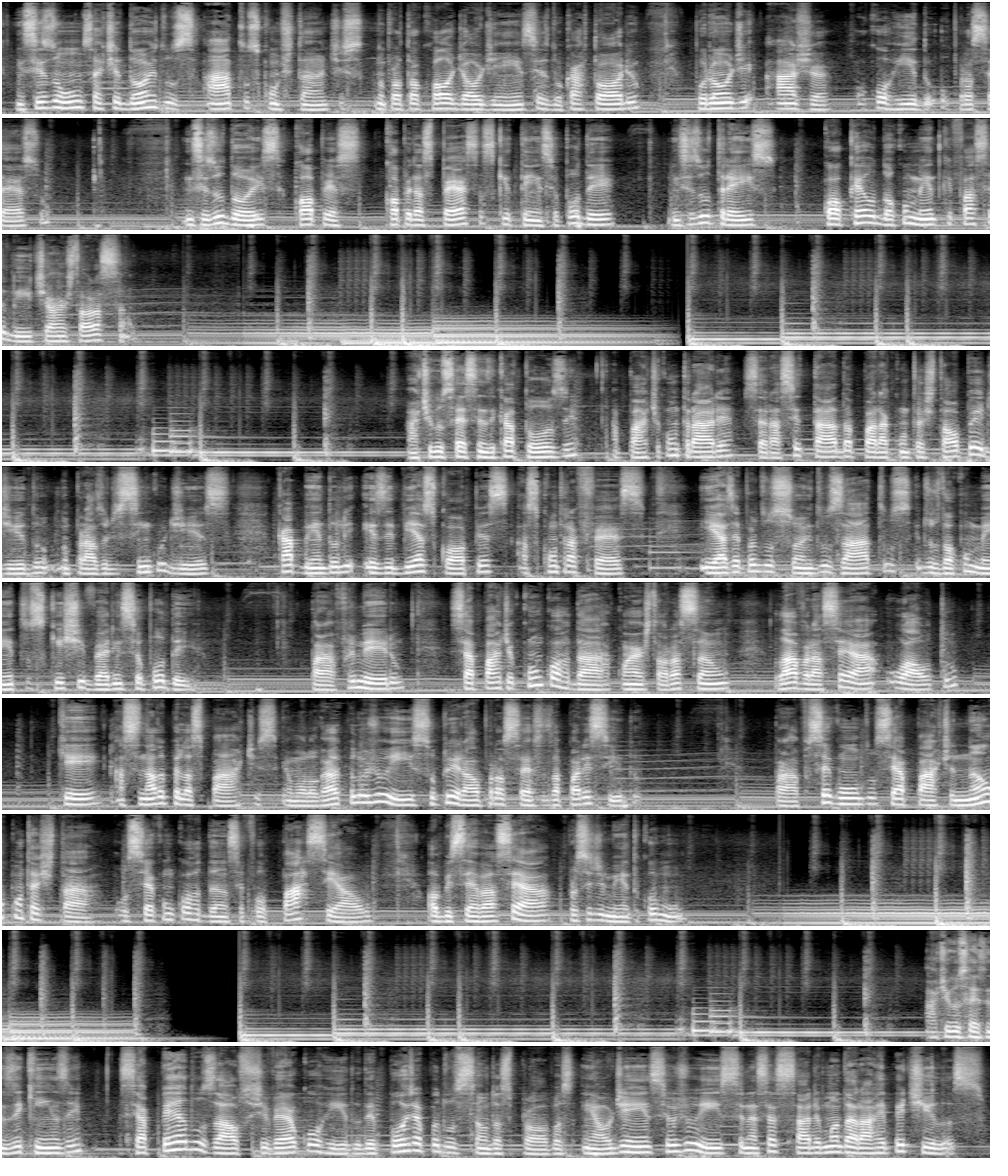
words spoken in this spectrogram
Inciso 1. Certidões dos atos constantes no protocolo de audiências do cartório por onde haja ocorrido o processo. Inciso 2. Cópias, cópia das peças que têm em seu poder. Inciso 3. Qualquer documento que facilite a restauração. Artigo 614. A parte contrária será citada para contestar o pedido no prazo de cinco dias, cabendo-lhe exibir as cópias, as contrafés e as reproduções dos atos e dos documentos que estiverem em seu poder. Parágrafo 1. Se a parte concordar com a restauração, lavrar-se-á o auto que, assinado pelas partes e homologado pelo juiz, suprirá o processo desaparecido. Parágrafo 2. Se a parte não contestar ou se a concordância for parcial, observar-se-á procedimento comum. Artigo 615. Se a perda dos autos tiver ocorrido depois da produção das provas em audiência, o juiz, se necessário, mandará repeti-las.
